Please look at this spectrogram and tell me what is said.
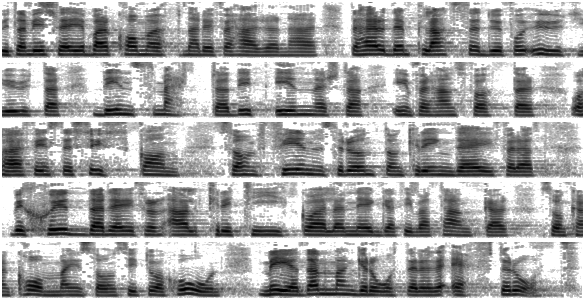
Utan vi säger bara kom och öppna dig för Herren här. Det här är den platsen du får utgjuta din smärta, ditt innersta inför hans fötter. Och här finns det syskon som finns runt omkring dig för att beskydda dig från all kritik och alla negativa tankar som kan komma i en sån situation medan man gråter eller efteråt.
